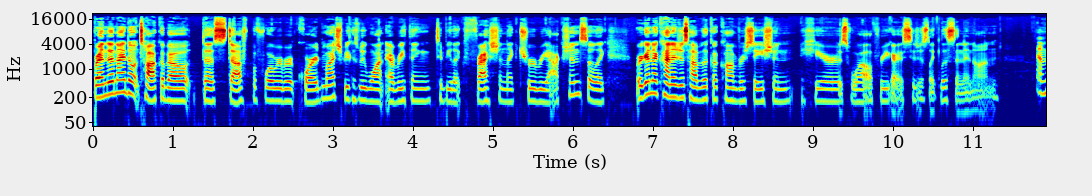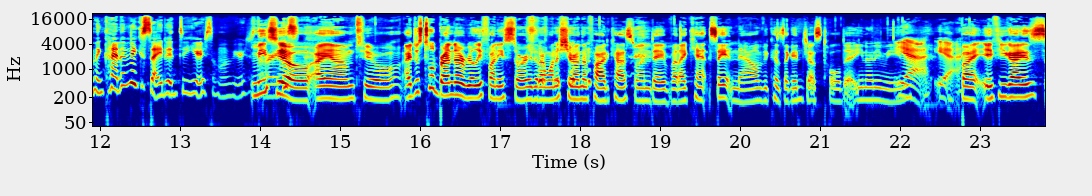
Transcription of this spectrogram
Brenda and I don't talk about the stuff before we record much because we want everything to be like fresh and like true reaction. So like we're to kind of just have like a conversation here as well for you guys to just like listen in on. I'm kind of excited to hear some of your stories. Me too. I am too. I just told Brenda a really funny story that I want to share on the podcast one day, but I can't say it now because like I just told it. You know what I mean? Yeah, yeah. But if you guys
